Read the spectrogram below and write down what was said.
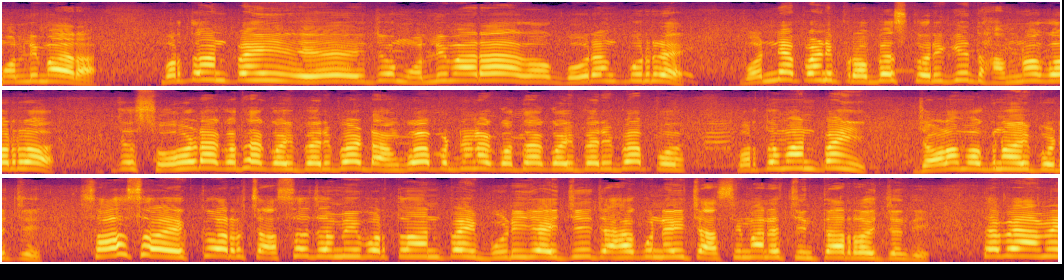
মল্লিমারা ବର୍ତ୍ତମାନ ପାଇଁ ଯେଉଁ ମଲ୍ଲିମାରା ଗୌରାଙ୍ଗପୁରରେ ବନ୍ୟା ପାଣି ପ୍ରବେଶ କରିକି ଧାମନଗରର যে সোহড়া কথা কইপারা ডাঙ্গুয়াপটনা কথা কইপারা বর্তমান পাই জলমগ্ন হয়ে পড়ছে শহ শহ একর চাষ জমি বর্তমান পাই বুড়ি যাই যাকে নিয়ে চাষী মানে চিন্তার রয়েছেন তবে আমি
